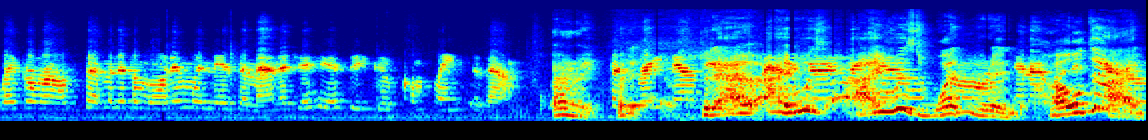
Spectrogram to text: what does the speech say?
like around 7 in the morning when there's a manager here so you can complain to them. All right, but right now but I I was I was wondering. I Hold on.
